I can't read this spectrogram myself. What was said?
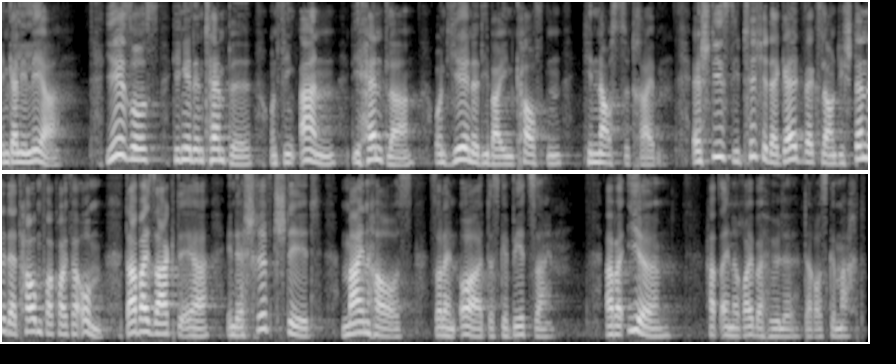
in Galiläa. Jesus ging in den Tempel und fing an, die Händler und jene, die bei ihnen kauften, hinauszutreiben. Er stieß die Tische der Geldwechsler und die Stände der Taubenverkäufer um. Dabei sagte er, in der Schrift steht, mein Haus soll ein Ort des Gebets sein. aber ihr habt eine Räuberhöhle daraus gemacht.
